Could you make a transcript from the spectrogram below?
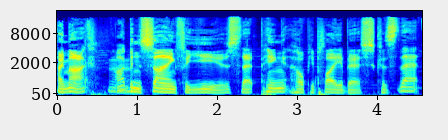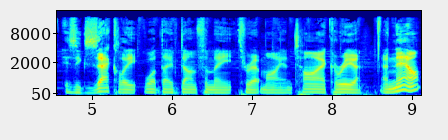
Hey, Mark, Mm-hmm. I've been saying for years that Ping help you play your best because that is exactly what they've done for me throughout my entire career. And now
